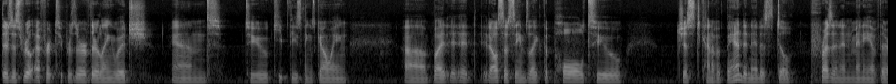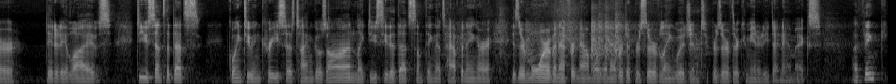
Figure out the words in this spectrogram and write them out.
there's this real effort to preserve their language and to keep these things going. Uh, but it, it, it also seems like the pull to just kind of abandon it is still present in many of their day to day lives. Do you sense that that's going to increase as time goes on? Like, do you see that that's something that's happening, or is there more of an effort now, more than ever, to preserve language and to preserve their community dynamics? I think,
